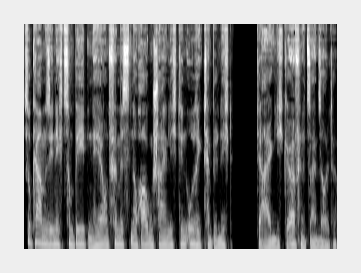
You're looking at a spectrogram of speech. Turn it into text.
So kamen sie nicht zum Beten her und vermissten auch augenscheinlich den Ulrich-Tempel nicht, der eigentlich geöffnet sein sollte.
